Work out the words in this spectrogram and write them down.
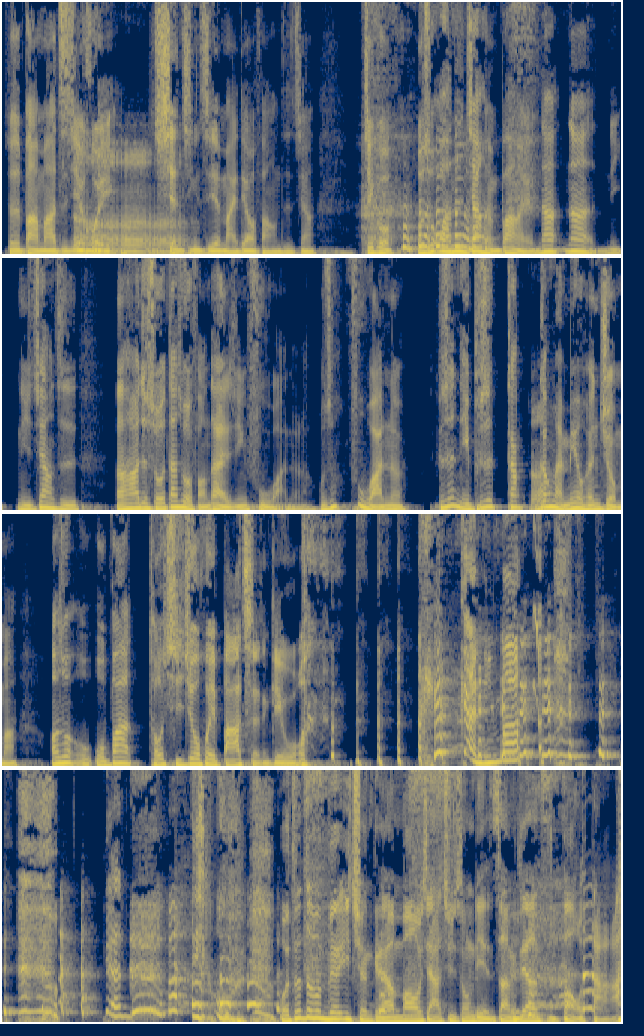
就是爸妈直接会现金直接买掉房子这样。结果我说哇，那你这样很棒诶，那那你你这样子，然后他就说，但是我房贷已经付完了。我说付完了，可是你不是刚刚买没有很久吗？他说我我爸头期就会八成给我，干你妈！我我这这么没有一拳给他猫下去，从脸上这样子暴打。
